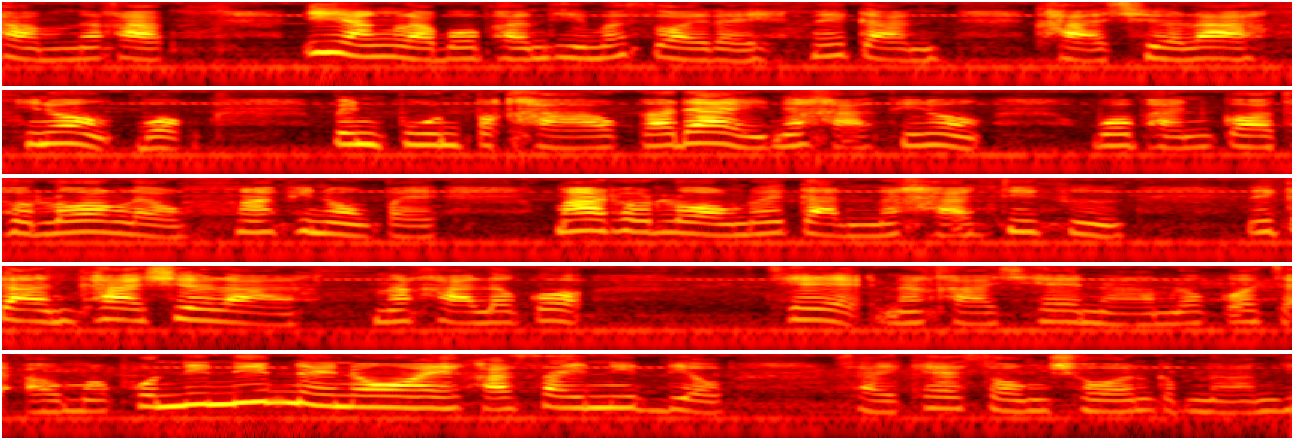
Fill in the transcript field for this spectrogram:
ทำนะคะ อียังล่ะบัวพันธุ์ทีมาซอยใดในการขาเชื้อราพี่น้องบอก เป็นปูนปะขาวก็ได้นะคะ พี่น้องบัวพันธุ์ก็ทดลองแล้วมาพี่น้องไปมาทดลองด้วยกันนะคะนี่คือในการฆ่าเชื้อรานะคะ แล้วก็แช่นะคะ แช่น้ำแล้วก็จะเอามาพ่นนิดๆหน่อยๆค่ะใส่นิดเดียวใส่แค่สองช้อนกับน้ำ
